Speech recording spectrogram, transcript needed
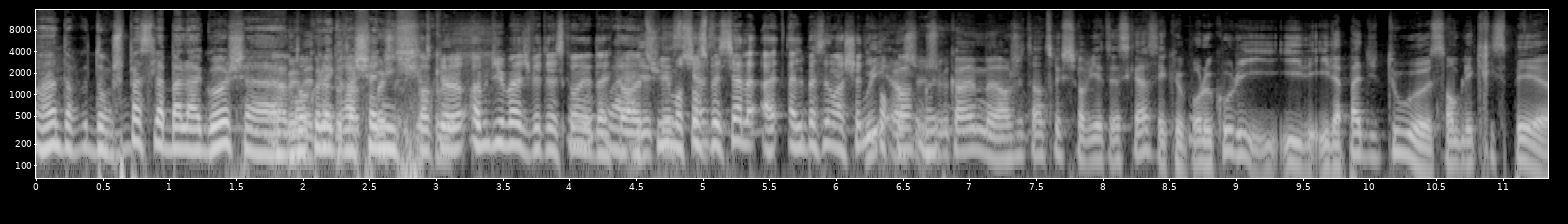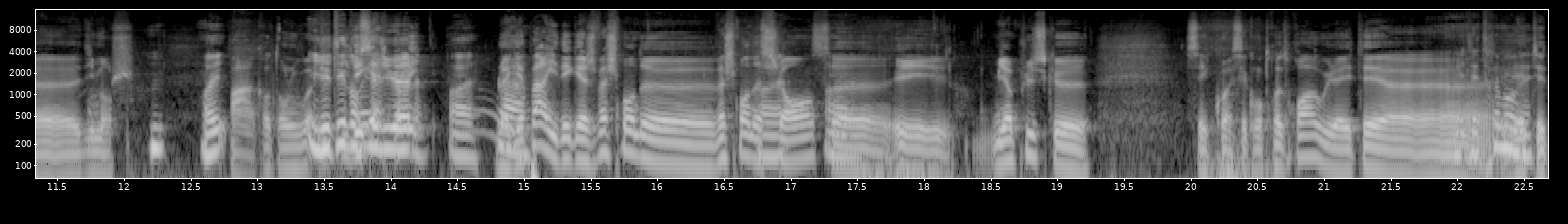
hein, donc, donc je passe la balle à gauche à mon collègue moi, Rachani. Donc, euh, homme du match, VTSK, on est d'accord Voilà. là-dessus. Mention spéciale à Elbassan Rachani. Oui, pourquoi? alors je, je vais quand même rajouter un truc sur Vietesca, c'est que pour le coup, lui, il, il a pas du tout euh, semblé crispé euh, dimanche. Mm. Oui. Enfin, quand on le voit. Il était dans ses dégage- duels. Blague à part, il dégage vachement de vachement d'assurance euh, et bien plus que. C'est quoi C'est contre 3 où il a été, euh, Il était très mauvais. il était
